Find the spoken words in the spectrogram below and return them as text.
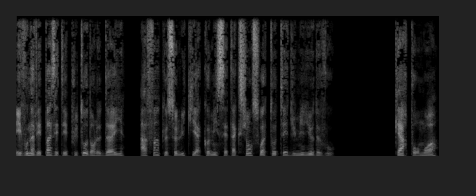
Et vous n'avez pas été plutôt dans le deuil, afin que celui qui a commis cette action soit ôté du milieu de vous. Car pour moi,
